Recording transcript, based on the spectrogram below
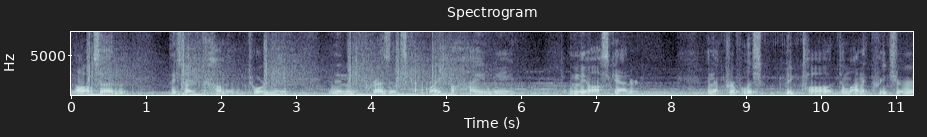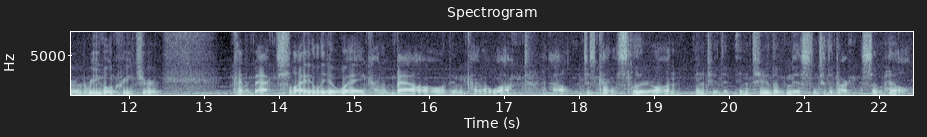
And all of a sudden, they started coming toward me. And then the presence got right behind me and they all scattered. And that purplish, big, tall, demonic creature, regal creature, kind of backed slightly away and kind of bowed and kind of walked out, just kind of slithered on into the, into the mist, into the darkness of hell.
